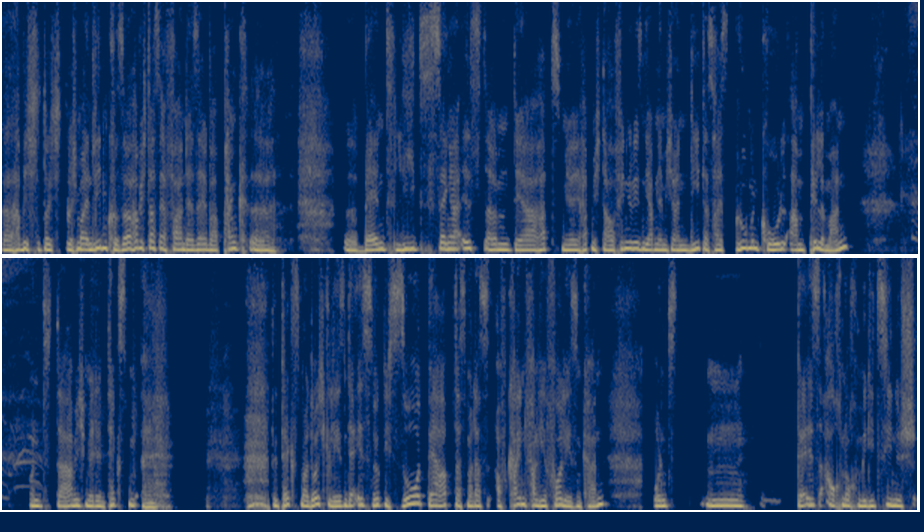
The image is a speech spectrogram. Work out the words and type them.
Äh, habe ich durch, durch meinen lieben Cousin habe ich das erfahren, der selber Punk äh, äh, Band Leadsänger ist. Ähm, der hat mir hat mich darauf hingewiesen. Die haben nämlich ein Lied, das heißt Blumenkohl am Pillemann. Und da habe ich mir den Text äh, den Text mal durchgelesen. Der ist wirklich so derb, dass man das auf keinen Fall hier vorlesen kann. Und mh, mm, der ist auch noch medizinisch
